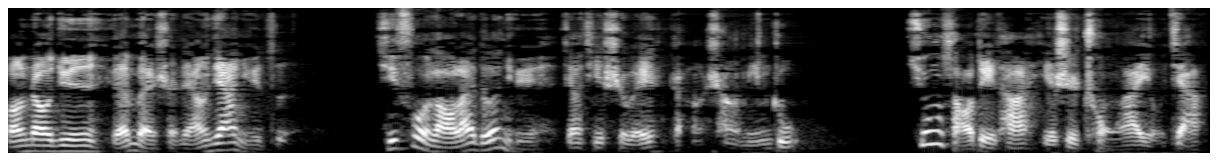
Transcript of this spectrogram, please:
王昭君原本是良家女子，其父老来得女，将其视为掌上明珠，兄嫂对她也是宠爱有加。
